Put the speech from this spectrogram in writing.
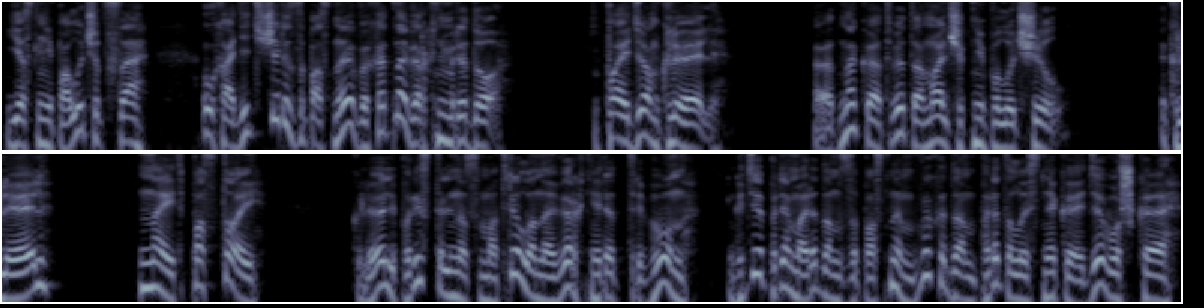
Если не получится, уходите через запасной выход на верхнем ряду. Пойдем, Клюэль. Однако ответа мальчик не получил. Клюэль? Нейт, постой. Клюэль пристально смотрела на верхний ряд трибун, где прямо рядом с запасным выходом пряталась некая девушка.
